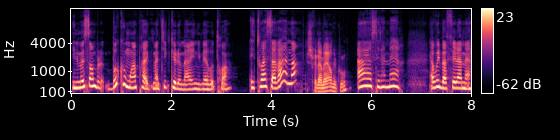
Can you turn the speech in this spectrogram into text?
Il me semble beaucoup moins pragmatique que le mari numéro 3. Et toi, ça va, Anna? Je fais la mère, du coup. Ah, c'est la mère. Ah oui, bah fais la mère.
